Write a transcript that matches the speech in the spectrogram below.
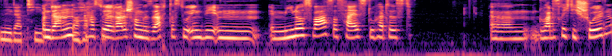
Negativ. Und dann behaftet. hast du ja gerade schon gesagt, dass du irgendwie im, im Minus warst. Das heißt, du hattest ähm, du hattest richtig Schulden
